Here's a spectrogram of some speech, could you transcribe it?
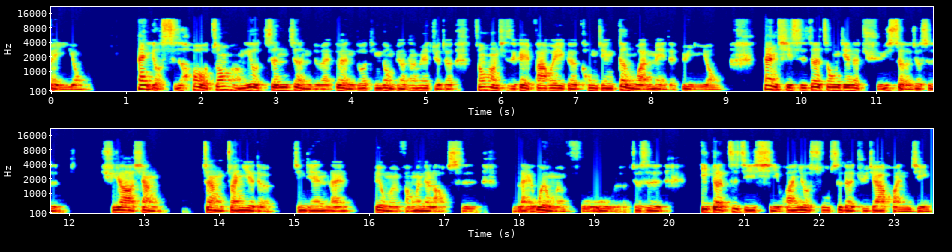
费用。但有时候装潢又真正对不对？对很多听众朋友，他们会觉得装潢其实可以发挥一个空间更完美的运用。但其实这中间的取舍，就是需要像这样专业的今天来被我们访问的老师来为我们服务了，就是一个自己喜欢又舒适的居家环境，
